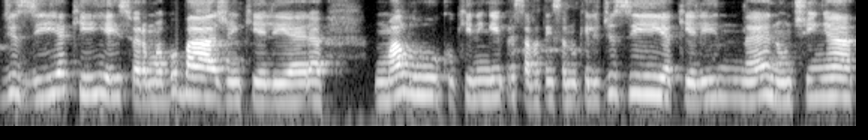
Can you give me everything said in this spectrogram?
dizia que isso era uma bobagem, que ele era um maluco, que ninguém prestava atenção no que ele dizia, que ele né, não tinha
